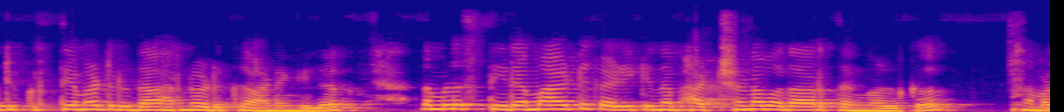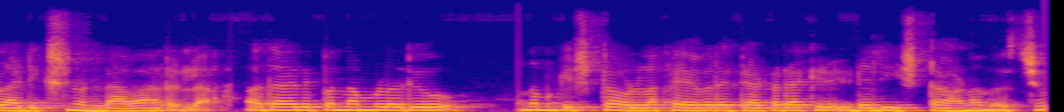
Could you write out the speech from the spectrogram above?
ഒരു കൃത്യമായിട്ടൊരു ഉദാഹരണം എടുക്കുകയാണെങ്കിൽ നമ്മൾ സ്ഥിരമായിട്ട് കഴിക്കുന്ന ഭക്ഷണ പദാർത്ഥങ്ങൾക്ക് നമ്മൾ അഡിക്ഷൻ ഉണ്ടാവാറില്ല. അതായത് ഇപ്പം നമ്മളൊരു നമുക്ക് ഇഷ്ടമുള്ള ഫേവറേറ്റ് ആയിട്ട് ഒരാൾക്ക് ഇഡലി ഇഷ്ടമാണെന്ന് വെച്ചു.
